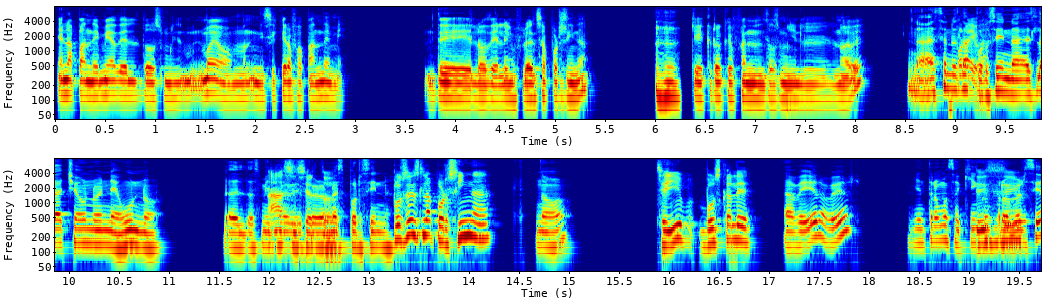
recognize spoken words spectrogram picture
en la pandemia del 2000. Bueno, ni siquiera fue pandemia. De lo de la influenza porcina, que creo que fue en el 2009. No, esa no es la va. porcina, es la H1N1. La del 2009, Ah, sí, pero no es porcina. Pues es la porcina. No. Sí, búscale. A ver, a ver. ¿Y entramos aquí en Sí, sí.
